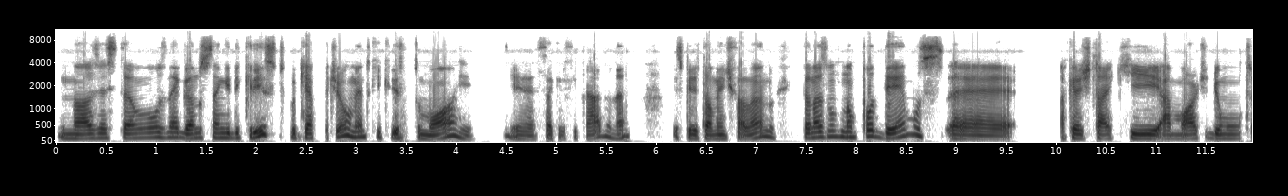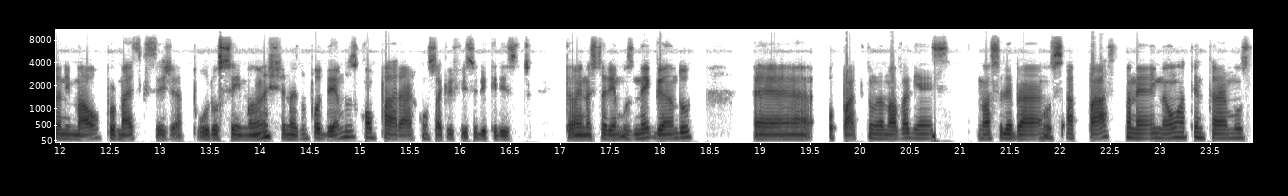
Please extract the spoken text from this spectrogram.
nós já estamos negando o sangue de Cristo, porque a partir do momento que Cristo morre, é sacrificado, né, espiritualmente falando, então nós não, não podemos é, acreditar que a morte de um outro animal, por mais que seja puro ou sem mancha, nós não podemos comparar com o sacrifício de Cristo. Então aí nós estaríamos negando é, o pacto da nova aliança. Nós celebrarmos a Páscoa né, e não atentarmos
